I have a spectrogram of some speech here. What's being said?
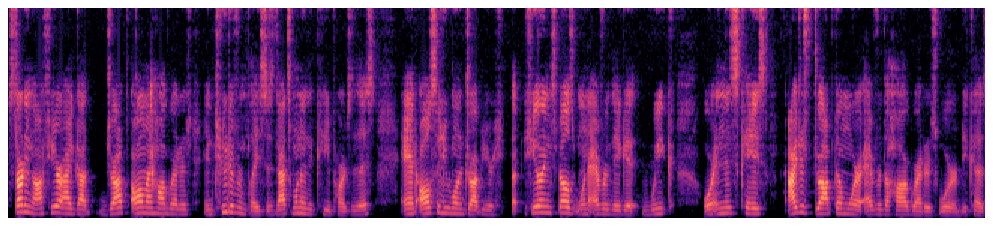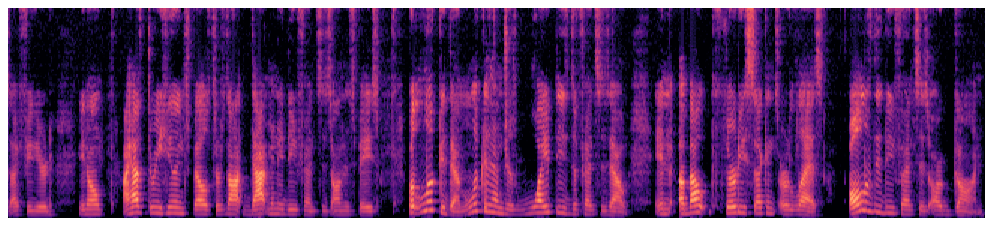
starting off here, I got dropped all my Hog Riders in two different places. That's one of the key parts of this. And also, you want to drop your uh, healing spells whenever they get weak. Or in this case, I just dropped them wherever the Hog Riders were because I figured, you know, I have three healing spells. There's not that many defenses on this base. But look at them. Look at them just wipe these defenses out. In about 30 seconds or less, all of the defenses are gone.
